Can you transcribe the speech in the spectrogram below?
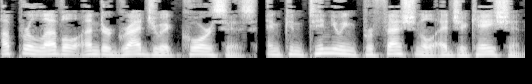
upper-level undergraduate courses, and continuing professional education.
